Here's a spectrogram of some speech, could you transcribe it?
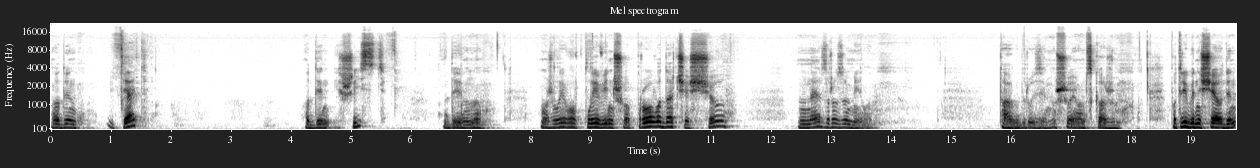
1,5. 1,6. Дивно. Можливо, вплив іншого провода чи що. Не зрозуміло. Так, друзі, ну що я вам скажу? Потрібен ще один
